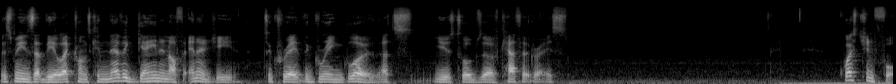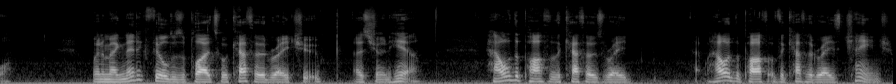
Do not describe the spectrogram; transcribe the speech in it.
This means that the electrons can never gain enough energy to create the green glow that's used to observe cathode rays. Question 4. When a magnetic field is applied to a cathode ray tube, as shown here, how would the path of the cathode ray how would the path of the cathode rays change,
